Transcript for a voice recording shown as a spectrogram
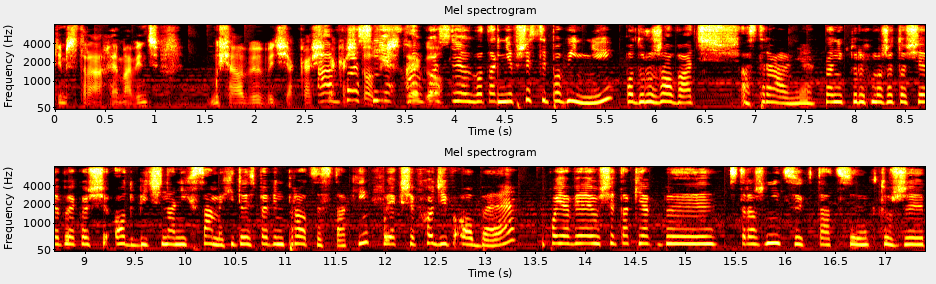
tym strachem, a więc musiałaby być jakaś, A jakaś właśnie, z a tego. właśnie, bo tak nie wszyscy powinni podróżować astralnie. Dla niektórych może to się jakoś odbić na nich samych i to jest pewien proces taki. Bo Jak się wchodzi w OB, pojawiają się tak jakby strażnicy tacy, którzy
